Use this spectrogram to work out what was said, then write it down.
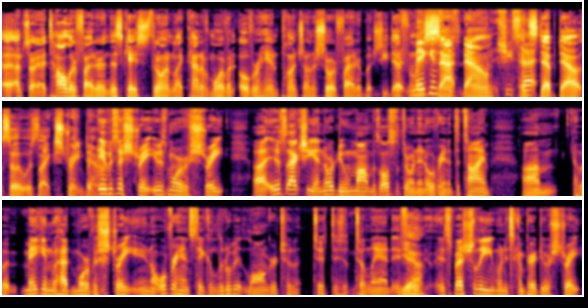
uh, I'm sorry, a taller fighter in this case, throwing like kind of more of an overhand punch on a short fighter, but she definitely sat was- down She and sat. Stepped out, so it was like straight down. It was a straight. It was more of a straight. Uh, it was actually a Nor Dumont was also throwing an overhand at the time. Um, but Megan had more of a straight. You know, overhands take a little bit longer to to to, to land. If Yeah. it- especially when it's compared to a straight.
